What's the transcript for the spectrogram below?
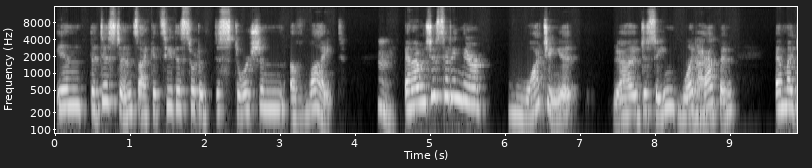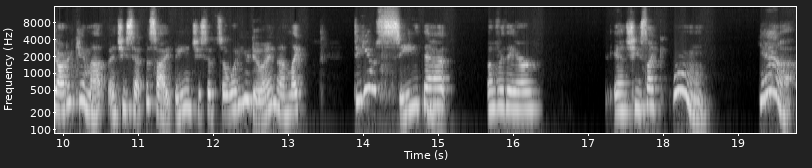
in the distance i could see this sort of distortion of light Hmm. and i was just sitting there watching it uh, just seeing what Uh-huh. happened and my daughter came up and she sat beside me and she said so what are you doing i'm like do you see that over there and she's like hmm yeah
